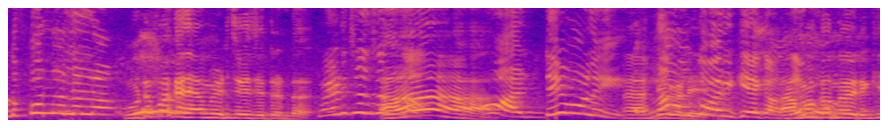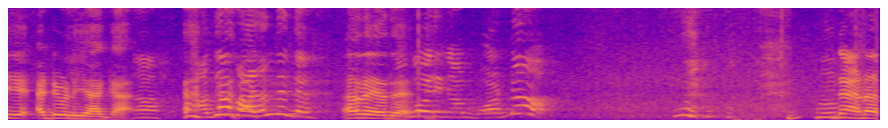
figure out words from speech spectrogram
ഉടുപ്പൊന്നുമല്ലല്ലോ ഉടുപ്പൊക്കെ ഞാൻ മേടിച്ചു വെച്ചിട്ടുണ്ട്. അടിപൊളി. അടിപൊളി. നമുക്കൊന്ന് ഒരുക്കി അടിപൊളിയാക്കാം. അത് അതെ ഇതാണ്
